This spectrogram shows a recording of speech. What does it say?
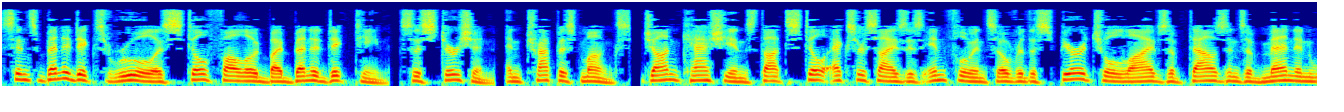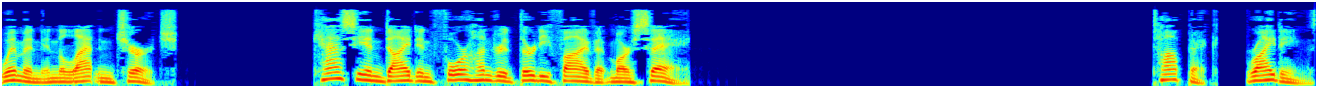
Since Benedict's rule is still followed by Benedictine, Cistercian, and Trappist monks, John Cassian's thought still exercises influence over the spiritual lives of thousands of men and women in the Latin Church. Cassian died in 435 at Marseille. Writings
